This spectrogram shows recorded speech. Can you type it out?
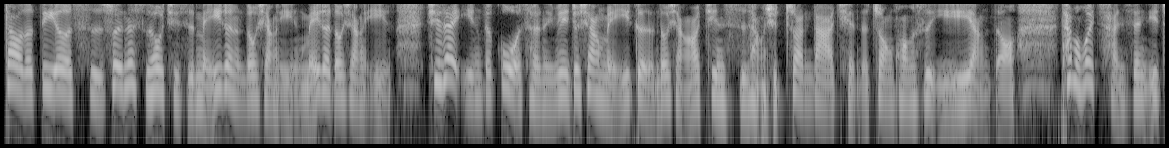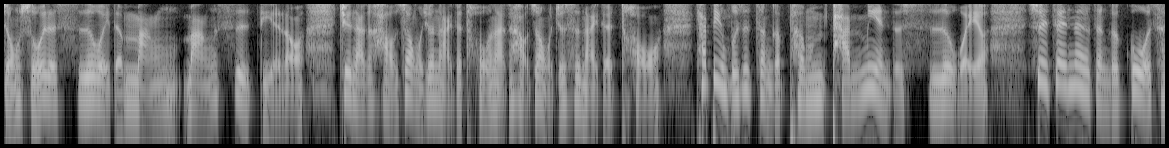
到了第二次，所以那时候其实每一个人都想赢，每一个都想赢。其实，在赢的过程里面，就像每一个人都想要进市场去赚大钱的状况是一样的哦。他们会产生一种所谓的思维的盲盲视点哦，就哪个好赚我就哪个投，哪个好赚我就是哪个投。它并不是整个盘盘面的思维哦，所以在那个整个过程。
